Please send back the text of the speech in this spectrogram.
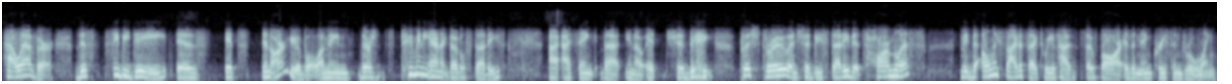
However, this CBD is it's inarguable. I mean, there's too many anecdotal studies. I, I think that you know it should be pushed through and should be studied. It's harmless. I mean, the only side effect we have had so far is an increase in drooling.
